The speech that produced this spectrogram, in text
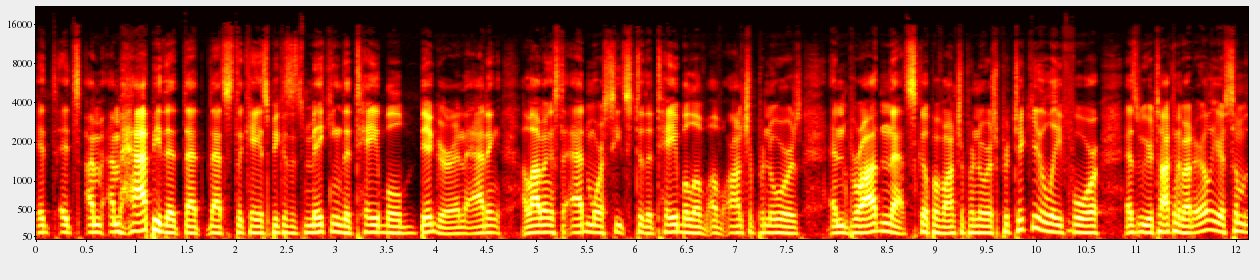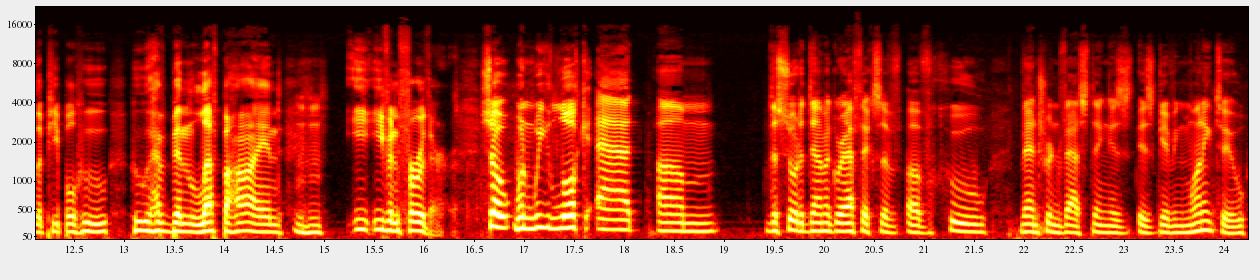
it, it's I'm, I'm happy that, that that's the case because it's making the table bigger and adding allowing us to add more seats to the table of, of entrepreneurs and broaden that scope of entrepreneurs, particularly for as we were talking about earlier, some of the people who who have been left behind mm-hmm. e- even further. So when we look at um, the sort of demographics of, of who venture investing is is giving money to,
